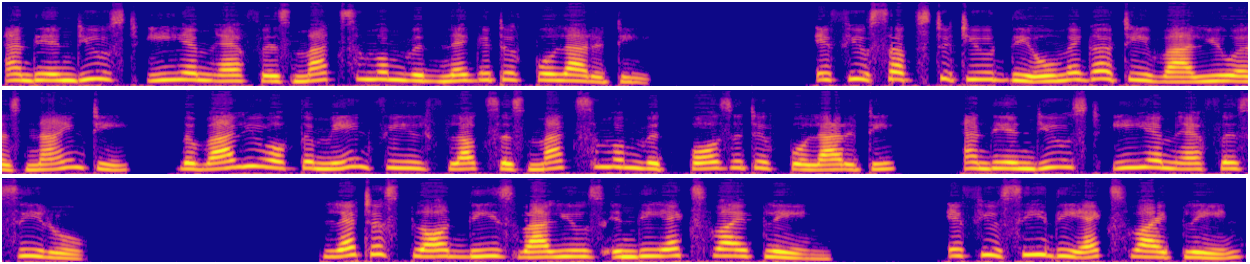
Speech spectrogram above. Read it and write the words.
and the induced EMF is maximum with negative polarity. If you substitute the omega t value as 90, the value of the main field flux is maximum with positive polarity, and the induced EMF is 0. Let us plot these values in the xy plane. If you see the xy plane,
